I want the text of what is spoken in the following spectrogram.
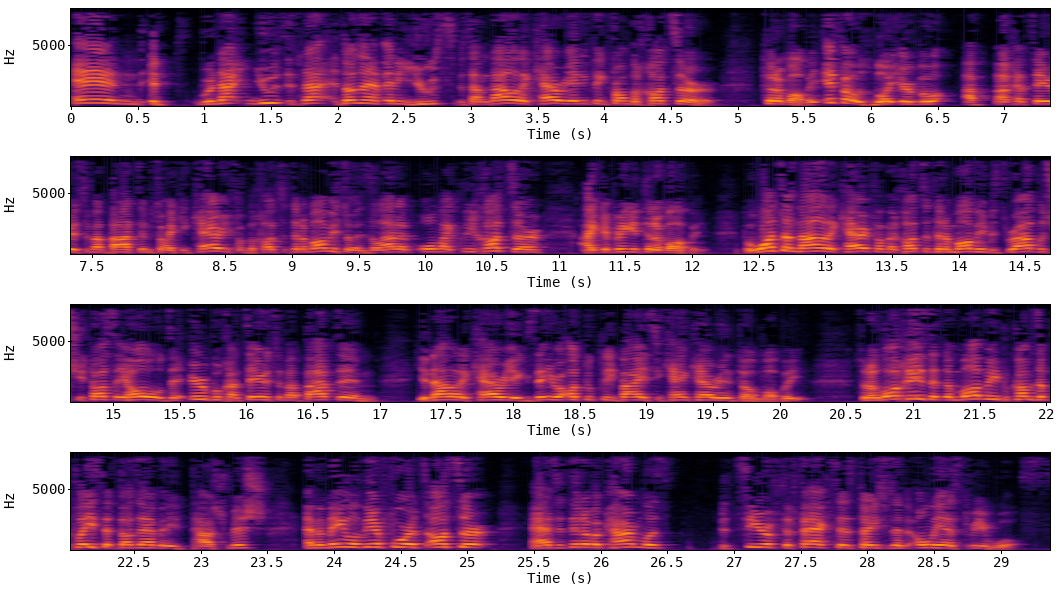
And it, we're not use, it's not, it doesn't have any use, because I'm not allowed to carry anything from the chutzner to the mavi. If I was loyer uh, b'chatzeris batim, so I could carry from the chutzner to the mavi, so there's a lot of all my kli chutzner, I can bring it to the mavi. But once I'm not allowed to carry from my chutzner to the mavi, because Rav Shitase holds that irvu chatzeris batim, you're not allowed to carry xera otu kli bayis, you can't carry into a mavi. So the law is that the mavi becomes a place that doesn't have any tashmish, and the mela therefore it's usher, as it did of a karmelis, B'tzir of the fact says Taisus that it only has three walls.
